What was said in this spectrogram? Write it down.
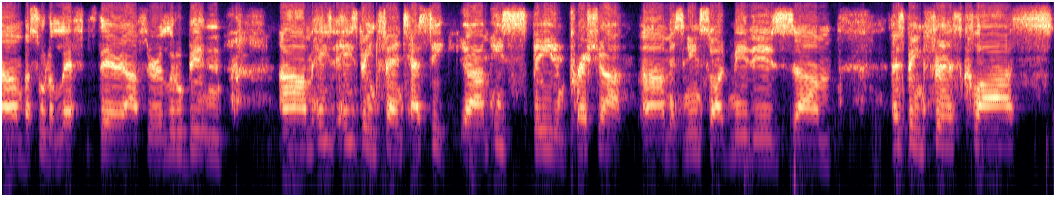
um, but sort of left there after a little bit. And um, he's, he's been fantastic. Um, his speed and pressure um, as an inside mid is um, has been first class.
